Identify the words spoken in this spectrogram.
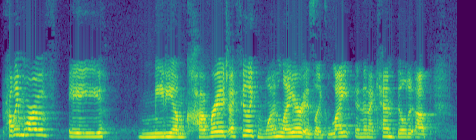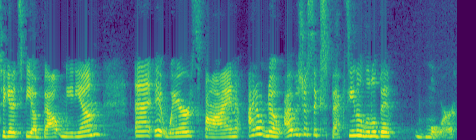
probably more of a medium coverage. I feel like one layer is like light and then I can build it up to get it to be about medium and it wears fine. I don't know, I was just expecting a little bit more.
